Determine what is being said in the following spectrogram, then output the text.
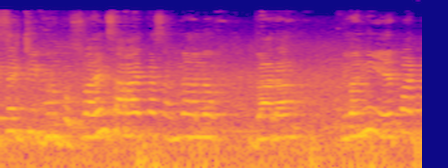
ఎస్హెచ్జి గ్రూప్ స్వయం సహాయక సంఘాల ద్వారా ఇవన్నీ ఏర్పాటు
